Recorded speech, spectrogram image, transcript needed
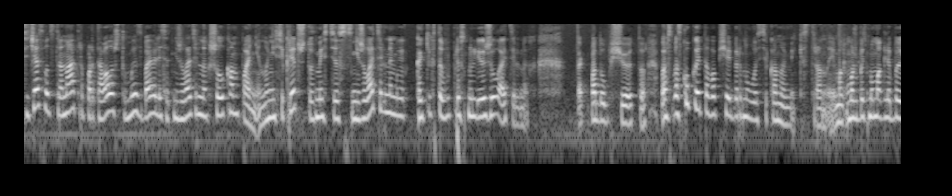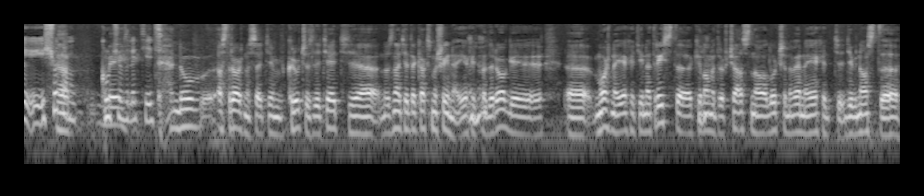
Сейчас вот страна отрапортовала, что мы избавились от нежелательных шел-компаний. Но не секрет, что вместе с нежелательными каких-то выплеснули желательных так под общую эту. Во, во сколько это вообще обернулось экономике страны? Может быть, мы могли бы еще там э, круче мы, взлететь? Ну, осторожно с этим. Круче взлететь, ну, знаете, это как с машиной. Ехать uh-huh. по дороге, э, можно ехать и на 300 километров в час, но лучше, наверное, ехать 90,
